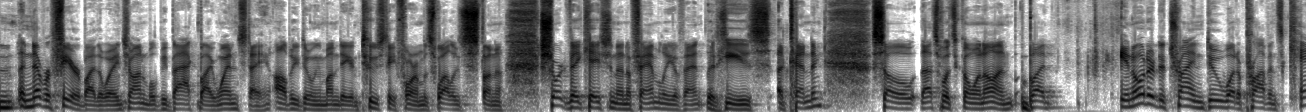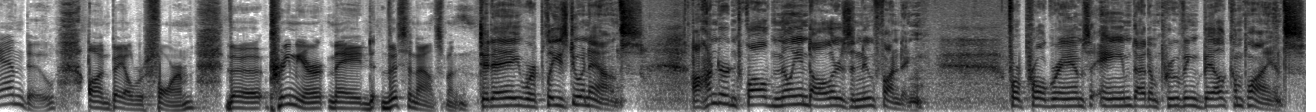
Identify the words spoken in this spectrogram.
N- never fear, by the way, John will be back by Wednesday. I'll be doing Monday and Tuesday for him as well. He's just on a short vacation and a family event that he's attending. So that's what's going on. Um, but in order to try and do what a province can do on bail reform, the Premier made this announcement. Today, we're pleased to announce $112 million in new funding for programs aimed at improving bail compliance.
